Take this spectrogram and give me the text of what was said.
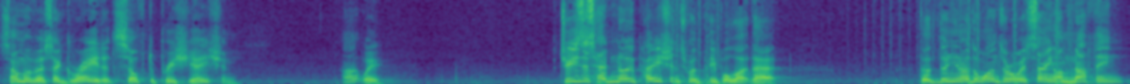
Some of us are great at self depreciation, aren't we? Jesus had no patience with people like that. The, the, you know, the ones that are always saying, I'm nothing,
